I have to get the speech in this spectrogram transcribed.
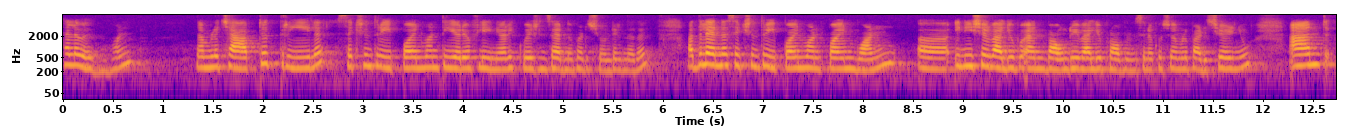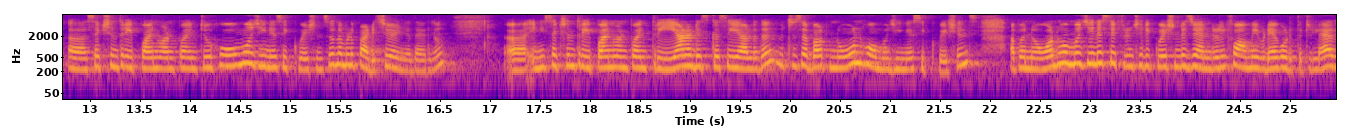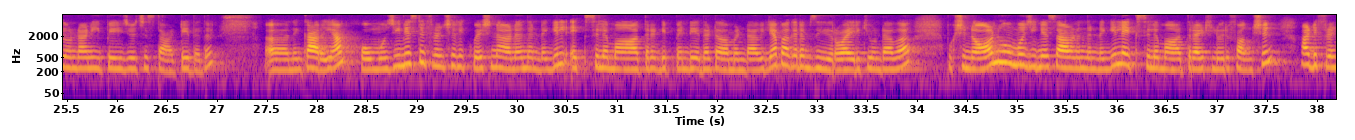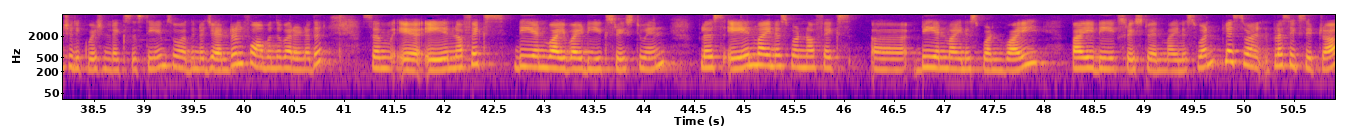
Hello everyone നമ്മൾ chapter ത്രീയിൽ section three point one theory of linear equations ആയിരുന്നു പഠിച്ചുകൊണ്ടിരുന്നത്. അതിൽ തന്നെ section three point one point one initial value and boundary value പ്രോബ്ലംസിനെ കുറിച്ച് നമ്മൾ പഠിച്ചു കഴിഞ്ഞു. And section three point one point two homogeneous equations നമ്മൾ പഠിച്ചു കഴിഞ്ഞതായിരുന്നു. Uh, ഇനി section three point one point three ആണ് ഡിസ്കസ് ചെയ്യാനുള്ളത് which is about non homogeneous equations അപ്പോൾ നോൺ ഹോമോജീനിയസ് ഡിഫറൻഷ്യൽ ഇക്വേഷന്റെ ജനറൽ ഫോം ഇവിടെ കൊടുത്തിട്ടില്ല അതുകൊണ്ടാണ് ഈ പേജ് വെച്ച് സ്റ്റാർട്ട് ചെയ്തത്. നിങ്ങൾക്ക് അറിയാം ഹോമോജീനിയസ് ഡിഫറൻഷ്യൽ ഇക്വേഷൻ ആണെന്നുണ്ടെങ്കിൽ എക്സിൽ മാത്രം ഡിപ്പെൻഡ് ചെയ്ത ടേം ഉണ്ടാവില്ല. പകരം സീറോ ആയിരിക്കും ഉണ്ടാവുക. പക്ഷെ നോൺ ഹോമോജീനിയസ് ആവണമെന്നുണ്ടെങ്കിൽ എക്സിൽ മാത്രമായിട്ടുള്ള ഒരു ഫംഗ്ഷൻ ആ ഡിഫറൻഷ്യൽ ഇക്വേഷനിൽ എക്സിസ്റ്റ് ചെയ്യും. സോ അതിന്റെ ജനറൽ ഫോം എന്ന് പറയുന്നത് sum A N of X D N Y by D X raise to N plus A N minus one of X D N minus one Y by D X raise to N minus one plus one plus etcetera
